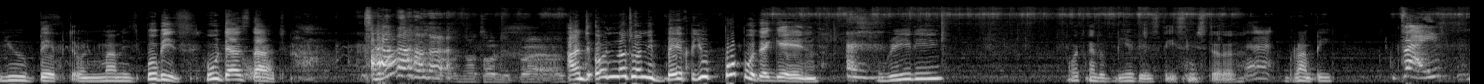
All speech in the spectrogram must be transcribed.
You bepped on mommy's boobies. Who does that? Not only bad. And oh, not only babe, you poopoed again. Really? What kind of behavior is this, Mr. Grumpy? Face.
